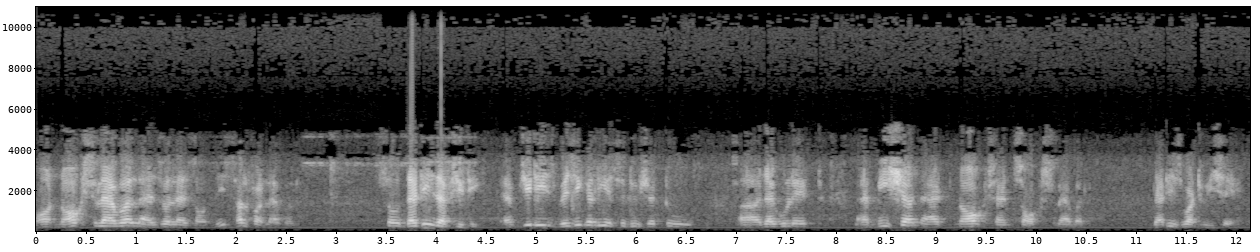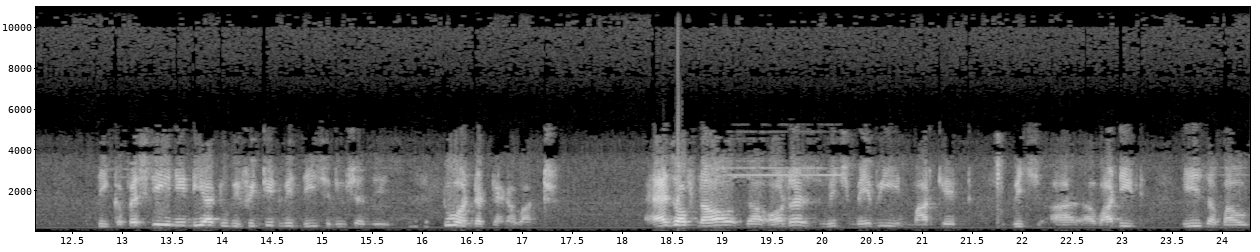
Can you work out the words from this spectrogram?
on NOx level as well as on the sulfur level. So that is FGD. FGD is basically a solution to regulate emission at NOx and SOx level. That is what we say the capacity in India to be fitted with these solutions is 200 megawatt. As of now, the orders which may be in market, which are awarded, is about,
